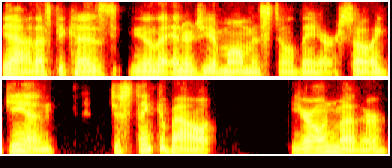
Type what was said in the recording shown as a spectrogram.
Yeah, that's because, you know, the energy of mom is still there. So again, just think about your own mother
